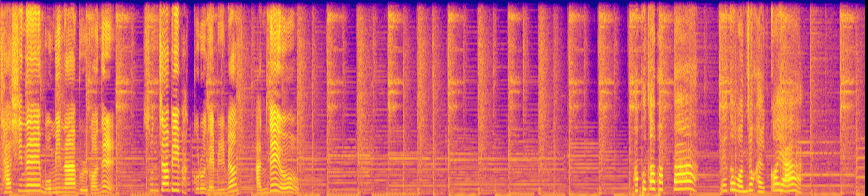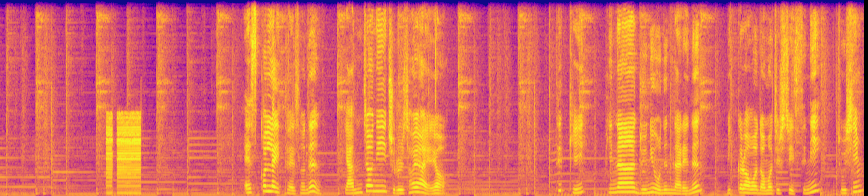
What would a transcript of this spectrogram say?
자신의 몸이나 물건을 손잡이 밖으로 내밀면 안 돼요. 바쁘다 바빠. 내가 먼저 갈 거야. 에스컬레이터에서는 얌전히 줄을 서야 해요. 특히 비나 눈이 오는 날에는 미끄러워 넘어질 수 있으니 조심.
